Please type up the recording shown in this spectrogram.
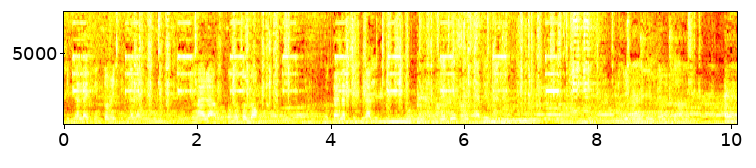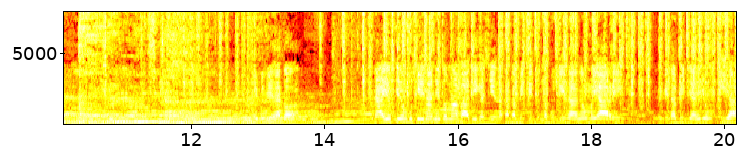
Signal to, may signal light. Yung nga lang, tumutunog. Pagka nag-signal, Yung business sabi man. May busina to. Inayos ko yung busina nito mga buddy kasi yung nakakabit dito na busina nung may-ari. Yung kinabit niya, yung iya.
